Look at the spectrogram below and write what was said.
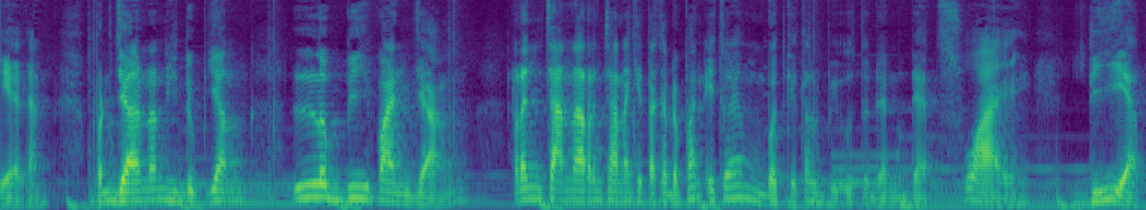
Iya kan? Perjalanan hidup yang lebih panjang, rencana-rencana kita ke depan itu yang membuat kita lebih utuh dan that's why diet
